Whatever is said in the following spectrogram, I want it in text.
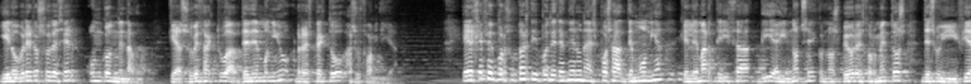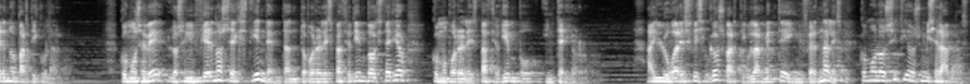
y el obrero suele ser un condenado, que a su vez actúa de demonio respecto a su familia. El jefe, por su parte, puede tener una esposa demonia que le martiriza día y noche con los peores tormentos de su infierno particular. Como se ve, los infiernos se extienden tanto por el espacio-tiempo exterior como por el espacio-tiempo interior. Hay lugares físicos particularmente infernales, como los sitios miserables,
